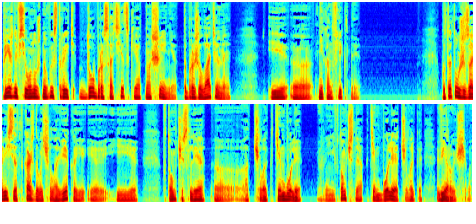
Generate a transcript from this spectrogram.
прежде всего нужно выстроить добрососедские отношения, доброжелательные и э, неконфликтные. Вот это уже зависит от каждого человека и, и в том числе э, от человека, тем более, вернее, не в том числе, а тем более от человека верующего.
